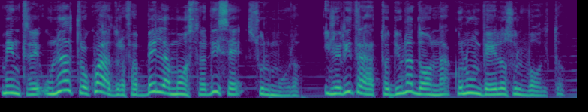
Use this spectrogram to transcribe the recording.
mentre un altro quadro fa bella mostra di sé sul muro, il ritratto di una donna con un velo sul volto.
